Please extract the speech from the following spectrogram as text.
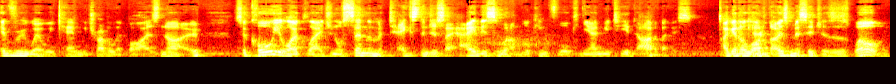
everywhere we can, we try to let buyers know. So call your local agent or send them a text and just say, Hey, this is what I'm looking for. Can you add me to your database? I get a lot of those messages as well.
